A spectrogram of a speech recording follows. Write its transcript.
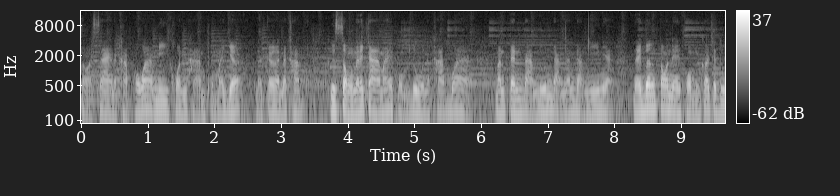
สอดแทรกนะครับ เพราะว่ามีคนถามผมมาเยอะเหลือเกินนะครับ คือส่งนาฬิกามาให้ผมดูนะครับว่า มันเป็นแบบนู้นแบบนั้นแบบนี้เนี่ยในเบื้องต้นเนี่ยผมก็จะดู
